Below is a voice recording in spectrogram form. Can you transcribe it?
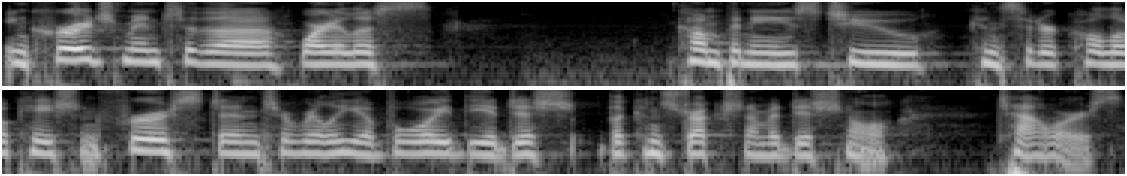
encouragement to the wireless companies to consider co-location first and to really avoid the addition, the construction of additional towers.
